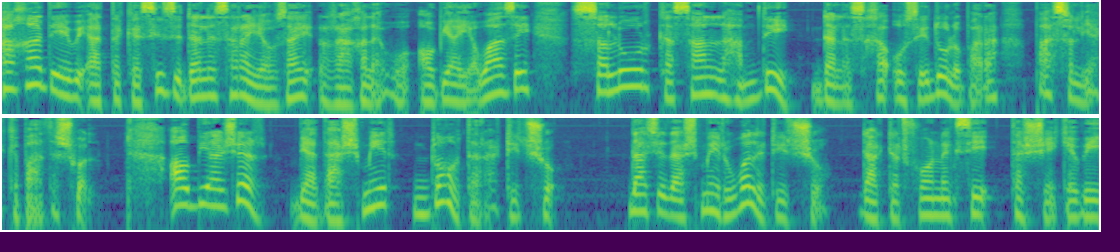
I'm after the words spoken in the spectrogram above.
هغه د یوې اته کسیزې ډلې سره یو ځای راغلی و او بیا یوازې څلور کسان له همدې ډلې څخه اوسېدو لپاره په اصلیا کې پاتې شول او بیا ژر بیا دا شمیر دوه ته راټیټ شو دا چې دا شمیر ولې ټیټ شو ډاکټر فونکسي تشریح کوي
